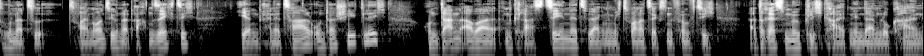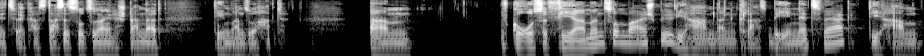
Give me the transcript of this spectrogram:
192, 168 irgendeine Zahl unterschiedlich und dann aber ein Class 10 Netzwerk, nämlich 256 Adressmöglichkeiten in deinem lokalen Netzwerk hast. Das ist sozusagen der Standard, den man so hat. Ähm, große Firmen zum Beispiel, die haben dann ein Class B Netzwerk, die haben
